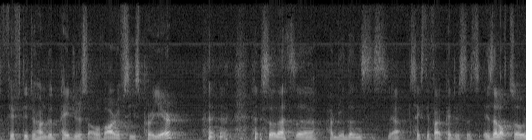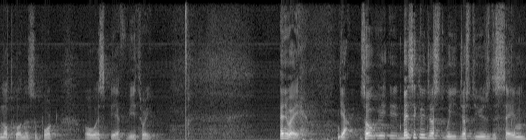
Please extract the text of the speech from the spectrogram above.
50 to 100 pages of RFCs per year. so that's uh, 165 pages is, is a lot. So we're not going to support OSPF v3. Anyway, yeah. So basically just we just use the same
